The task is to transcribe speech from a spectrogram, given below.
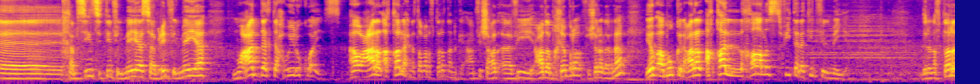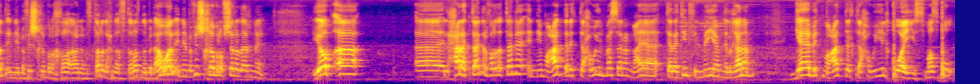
آه 50 60% 70% معدل تحويله كويس. أو على الأقل إحنا طبعا افترضنا إن مفيش عد... في عدم خبرة في شراء الأغنام يبقى ممكن على الأقل خالص في 30% ده نفترض إن مفيش خبرة خالص يعني نفترض إحنا افترضنا من الأول إن مفيش خبرة في شراء الأغنام. يبقى الحالة الثانية الفرضية الثانية إن معدل التحويل مثلا معايا 30% من الغنم جابت معدل تحويل كويس مظبوط.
